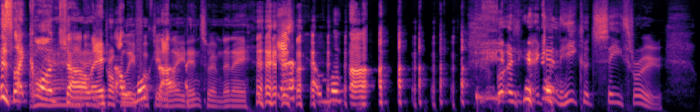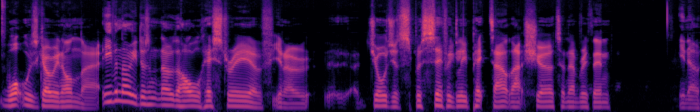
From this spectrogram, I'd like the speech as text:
It's like, "Come oh, on, Charlie!" Yeah, properly fucking that. laid into him, didn't he? yeah, I love that. but again, he could see through what was going on there, even though he doesn't know the whole history of you know uh, George had specifically picked out that shirt and everything you know,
